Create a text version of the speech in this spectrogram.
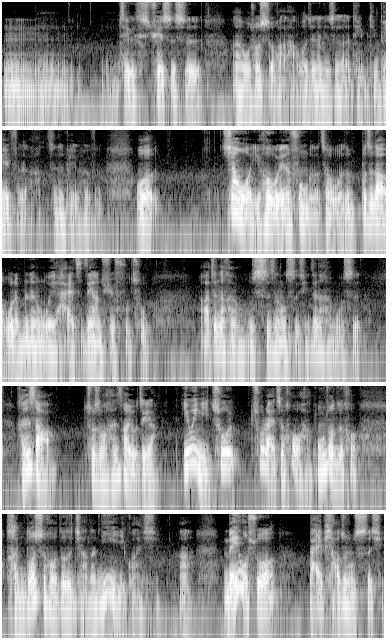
嗯，这个确实是。啊，我说实话哈，我真的就是挺挺佩服的，真的佩服佩服。我像我以后为人父母的时候，我都不知道我能不能为孩子这样去付出啊，真的很无私这种事情，真的很无私，很少，说实话很少有这样。因为你出出来之后哈，工作之后，很多时候都是讲的利益关系啊，没有说白嫖这种事情。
